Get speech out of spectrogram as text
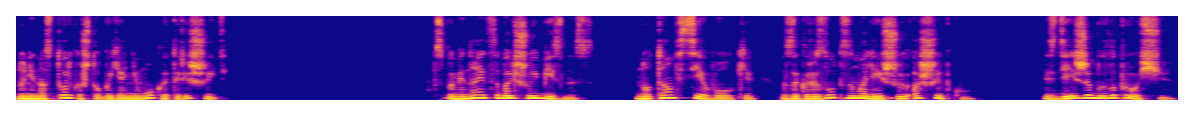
но не настолько, чтобы я не мог это решить. Вспоминается большой бизнес, но там все волки загрызут за малейшую ошибку. Здесь же было проще.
